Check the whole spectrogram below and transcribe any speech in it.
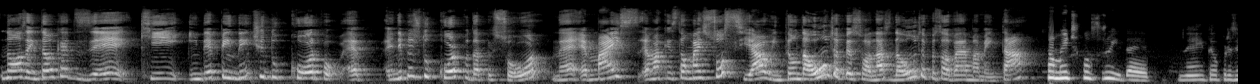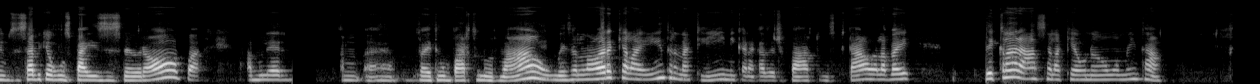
Nossa, então quer dizer que independente do corpo, é, é, independente do corpo da pessoa, né? É mais é uma questão mais social, então da onde a pessoa nasce, da onde a pessoa vai amamentar? Totalmente construída, é, né? Então, por exemplo, você sabe que em alguns países da Europa a mulher a, a, vai ter um parto normal, mas ela, na hora que ela entra na clínica, na casa de parto, no hospital, ela vai declarar se ela quer ou não amamentar.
